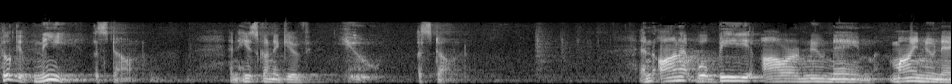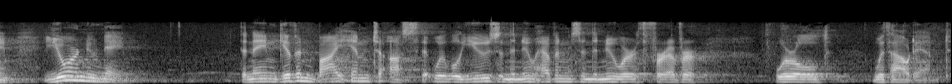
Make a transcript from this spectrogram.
He'll give me a stone and He's going to give you a stone. And on it will be our new name, my new name, your new name, the name given by Him to us that we will use in the new heavens and the new earth forever, world without end.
